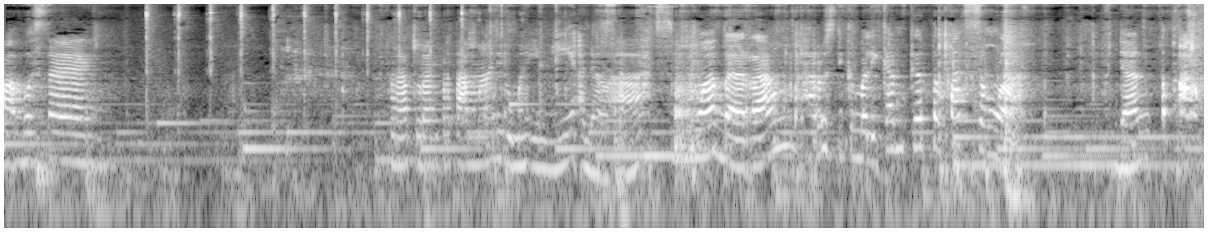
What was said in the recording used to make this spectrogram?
Pak Bos, Teng. Peraturan pertama di rumah ini adalah semua barang harus dikembalikan ke tempat semula. Dan tepat.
